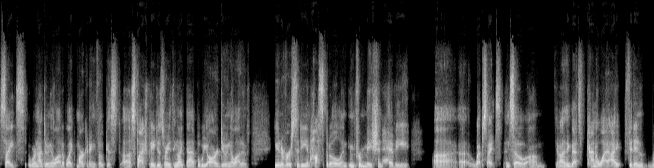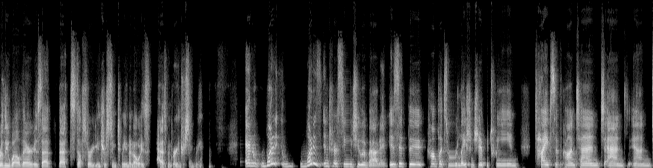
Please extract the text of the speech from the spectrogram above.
sites. We're not doing a lot of like marketing focused uh, splash pages or anything like that, but we are doing a lot of university and hospital and information heavy uh, uh, websites. And so, um, you know, I think that's kind of why I fit in really well there is that that stuff's very interesting to me and it always has been very interesting to me. And what what is interesting to you about it? Is it the complex relationship between types of content and and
